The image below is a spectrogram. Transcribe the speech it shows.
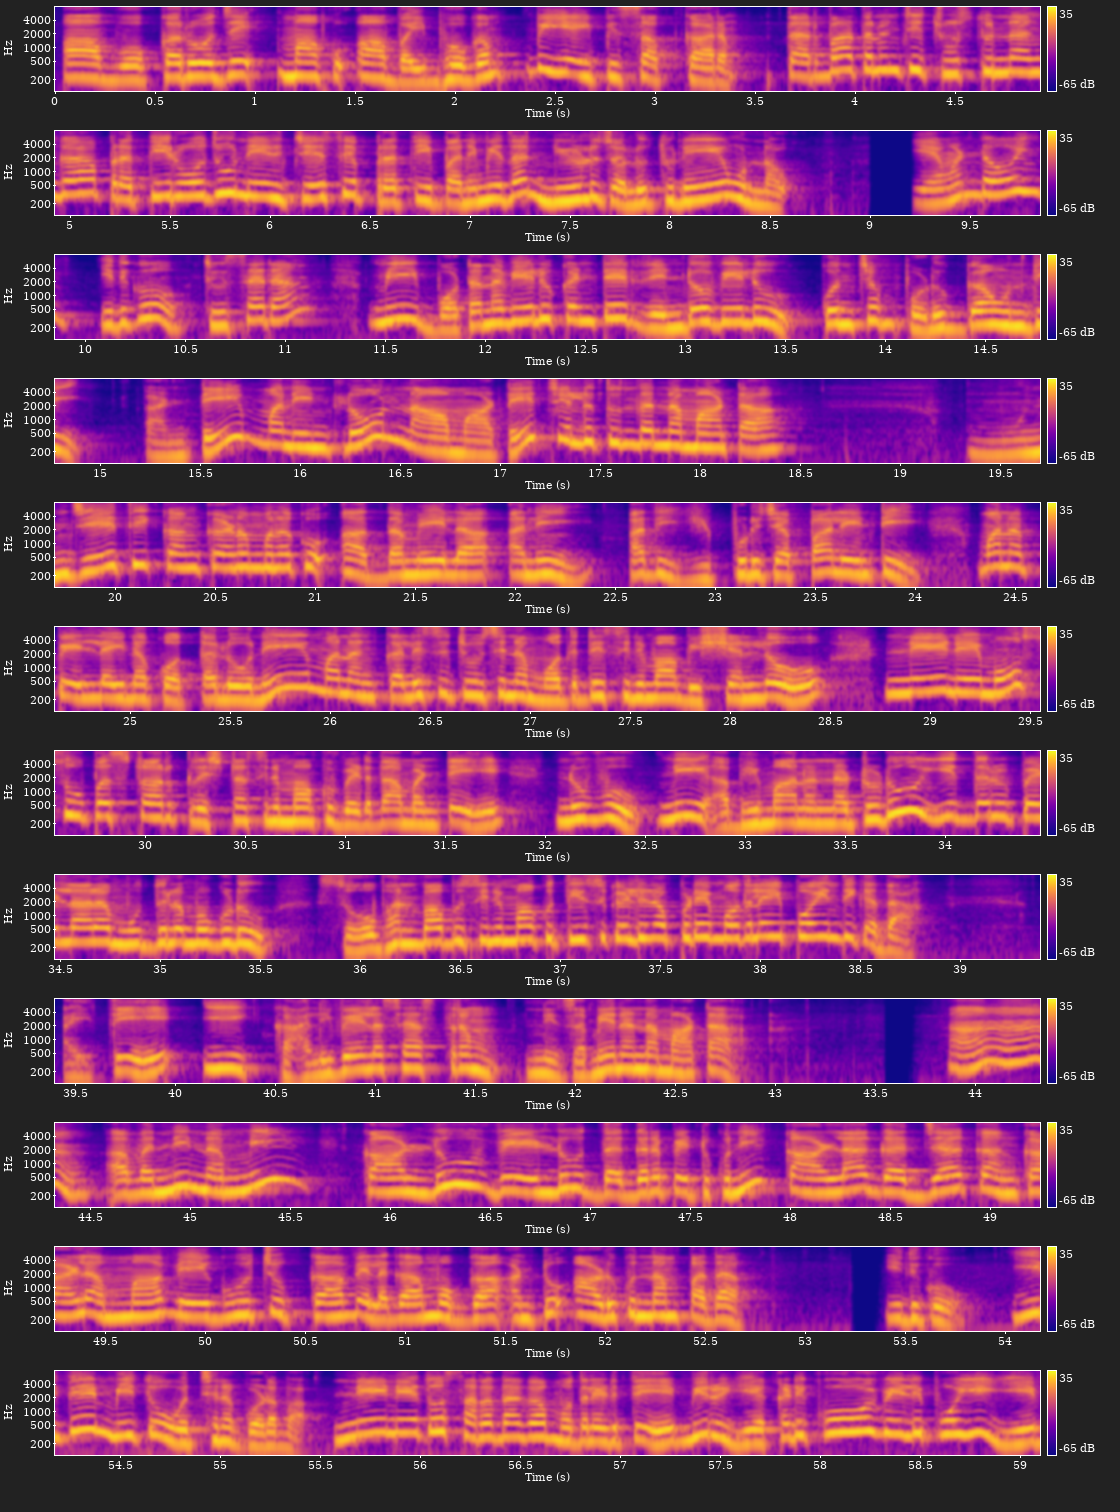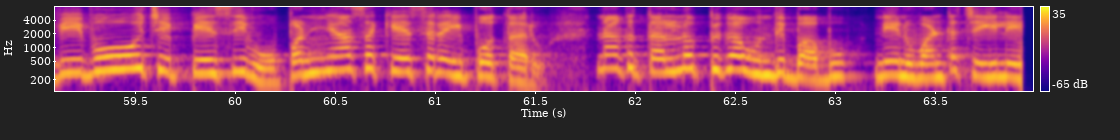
ఆ ఒక్కరోజే మాకు ఆ వైభోగం విఐపి సత్కారం. తర్వాత నుంచి చూస్తున్నాగా ప్రతిరోజు నేను చేసే ప్రతి పని మీద నీళ్ళు చల్లుతూనే ఉన్నావు. ఏమండోయ్? ఇదిగో చూసారా? మీ బొటన వేలు కంటే రెండో వేలు కొంచెం పొడుగ్గా ఉంది. అంటే మన ఇంట్లో నా మాటే చెల్లుతుందన్నమాట. ముంజేతి కంకణమునకు అద్దమేలా అని అది ఇప్పుడు చెప్పాలేంటి? మన పెళ్ళైన కొత్తలోనే మనం కలిసి చూసిన మొదటి సినిమా విషయంలో నేనేమో సూపర్ స్టార్ కృష్ణ సినిమాకు వెడదామంటే నువ్వు నీ అభిమాన నటుడు ఇద్దరు పెళ్ళాల ముద్దుల మొగుడు శోభన్ బాబు సినిమాకు తీసుకెళ్ళినప్పుడే మొదలైపోయింది కదా. అయితే ఈ కాలివేళ శాస్త్రం నిజమేనన్నమాట. అవన్నీ నమ్మి కాళ్ళు వేళ్ళు దగ్గర పెట్టుకుని కాళ్ళ గజ్జ కంకాళమ్మ వేగు చుక్క వెలగ మొగ్గ అంటూ ఆడుకుందాం పద. ఇదిగో ఇదే మీతో వచ్చిన గొడవ. నేనేదో సరదాగా మొదలెడితే మీరు ఎక్కడికో వెళ్ళిపోయి ఏవేవో చెప్పేసి ఉపన్యాస కేసరైపోతారు. నాకు తలనొప్పిగా ఉంది బాబు నేను వంట చేయలేను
